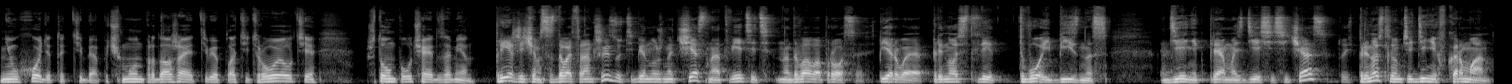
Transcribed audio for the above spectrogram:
не уходит от тебя? Почему он продолжает тебе платить роялти? Что он получает взамен? Прежде чем создавать франшизу, тебе нужно честно ответить на два вопроса. Первое, приносит ли твой бизнес денег прямо здесь и сейчас, то есть приносит ли он тебе денег в карман,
